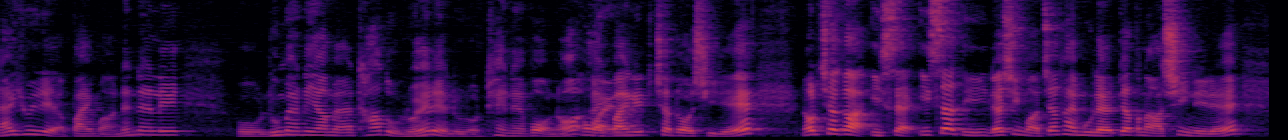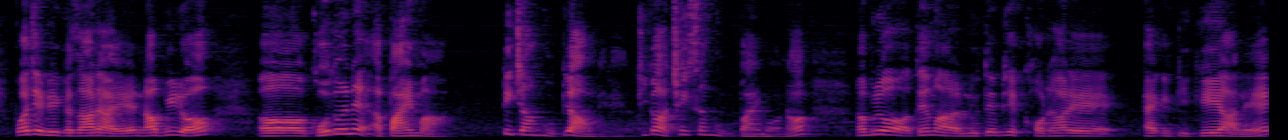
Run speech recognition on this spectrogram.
လိုက်ရွေးတဲ့အပိုင်းမှာနည်းနည်းလေး ဟိုလူမှန်နေရာမှန်အထားသူလွဲတယ်လို့တော့ထင်တယ်ပေါ့နော်ဟုတ်ပါအဲရဲ့ပိုင်းလေးတစ်ချက်တော့ရှိတယ်နောက်တစ်ချက်က ESET ESET ဒီလက်ရှိမှာကြက်ခိုင်မှုလည်းပြဿနာရှိနေတယ်ပွဲချိန်ပြီးကစားတာရဲ့နောက်ပြီးတော့အာဂိုးသွင်းတဲ့အပိုင်းမှာတိကျမှုပြောင်းနေတယ်အဓိကချိတ်ဆက်မှုအပိုင်းပေါ့နော်နောက်ပြီးတော့အသင်းမှာလူသစ်ဖြစ်ခေါ်ထားတဲ့ ATK ကလည်း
